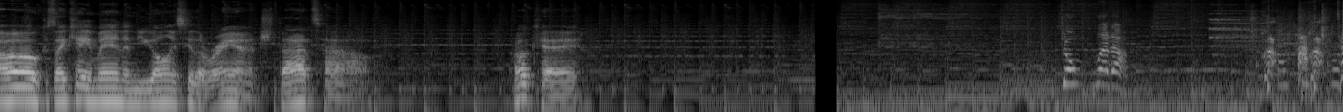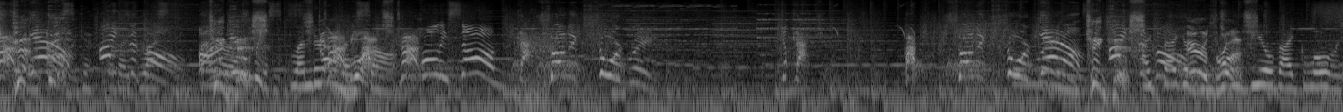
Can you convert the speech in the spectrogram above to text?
Oh, because I came in and you only see the ranch. That's how. Okay. Don't let up! Take this! Splendor Storm Blast! Song. Holy song! Sonic Sword Ring! Gotcha! Sonic Sword Ring! Get him! Take this! I beg Air of you thrust. to reveal thy glory.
